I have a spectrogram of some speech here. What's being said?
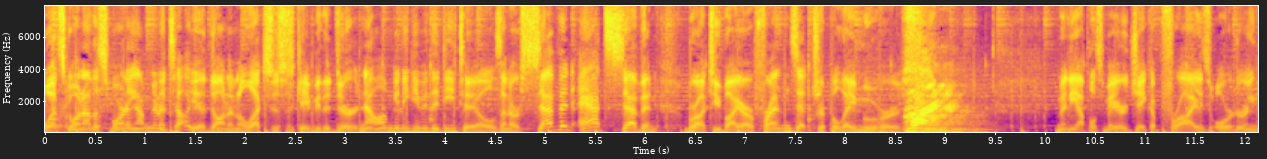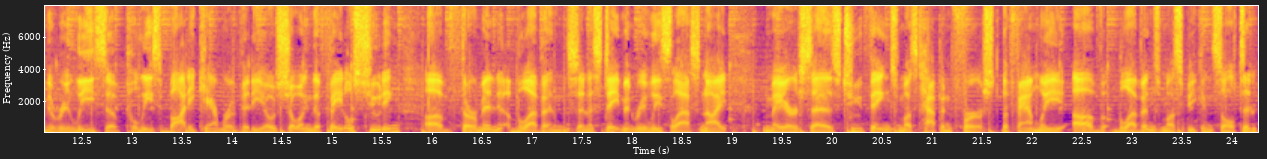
What's going on this morning? I'm going to tell you. Dawn and Alexis just gave you the dirt. Now I'm going to give you the details. And our 7 at 7 brought to you by our friends at AAA Movers. One. Minneapolis Mayor Jacob Frey is ordering the release of police body camera video showing the fatal shooting of Thurman Blevins. In a statement released last night, Mayor says two things must happen first. The family of Blevins must be consulted,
